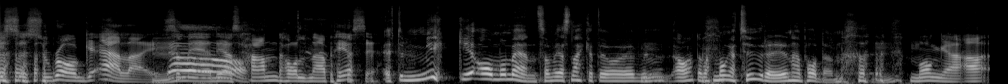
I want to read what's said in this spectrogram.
Asus ROG Ally. Mm. Som Ja! är deras handhållna PC. efter mycket om och men som vi har snackat om, Mm. ja, det har varit många turer i den här podden. Mm. Många, a-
